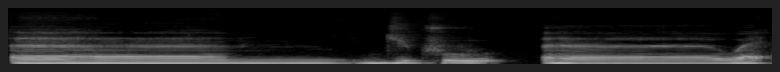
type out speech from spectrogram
du coup, ouais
